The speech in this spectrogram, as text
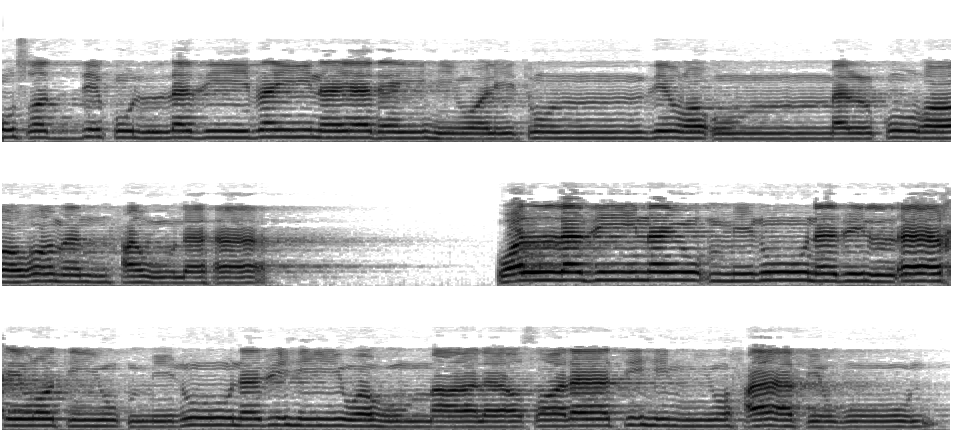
مصدق الذي بين يديه ولتنذر أم القرى ومن حولها والذين يؤمنون بالآخرة يؤمنون به وهم على صلاتهم يحافظون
